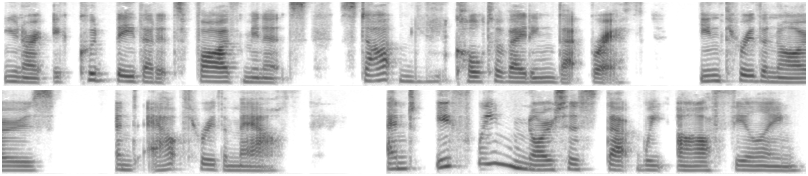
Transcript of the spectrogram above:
you know, it could be that it's five minutes. Start cultivating that breath in through the nose and out through the mouth. And if we notice that we are feeling,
